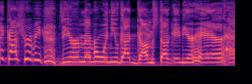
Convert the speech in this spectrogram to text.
my gosh, Ruby. Do you remember when you got gum stuck in your hair?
